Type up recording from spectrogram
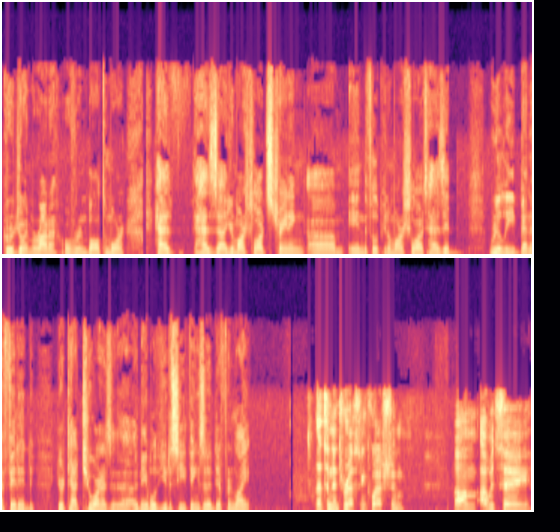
Guru Joy Marana over in Baltimore. Has has uh, your martial arts training um, in the Filipino martial arts has it really benefited your tattoo art? Has it uh, enabled you to see things in a different light? That's an interesting question. Um, I would say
